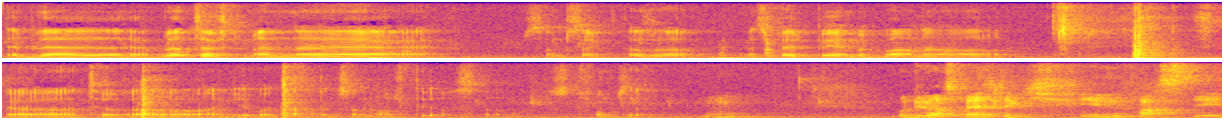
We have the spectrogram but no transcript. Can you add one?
det blir, det blir tøft, men eh, som sagt, altså Vi spiller på hjemmebane og skal tørre å angripe kampen som vi alltid gjør. Så, så får vi se. Mm. Og du har spilt deg inn fast i,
